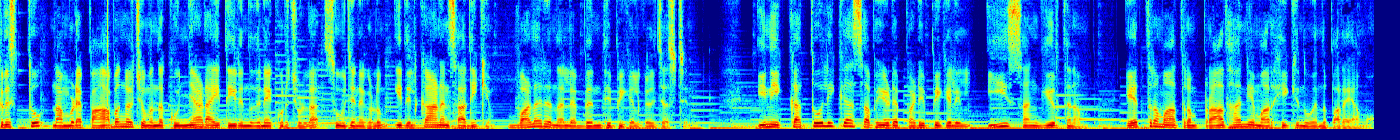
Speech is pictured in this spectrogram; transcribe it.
ക്രിസ്തു നമ്മുടെ പാപങ്ങൾ ചുമന്ന കുഞ്ഞാടായി തീരുന്നതിനെക്കുറിച്ചുള്ള സൂചനകളും ഇതിൽ കാണാൻ സാധിക്കും. വളരെ നല്ല ബന്ധിപ്പിക്കലുകൾ ജസ്റ്റിൻ. ഇനി കത്തോലിക്ക സഭയുടെ പഠിപ്പിക്കലിൽ ഈ സങ്കീർത്തനം എത്രമാത്രം പ്രാധാന്യം അർഹിക്കുന്നു എന്ന് പറയാമോ?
